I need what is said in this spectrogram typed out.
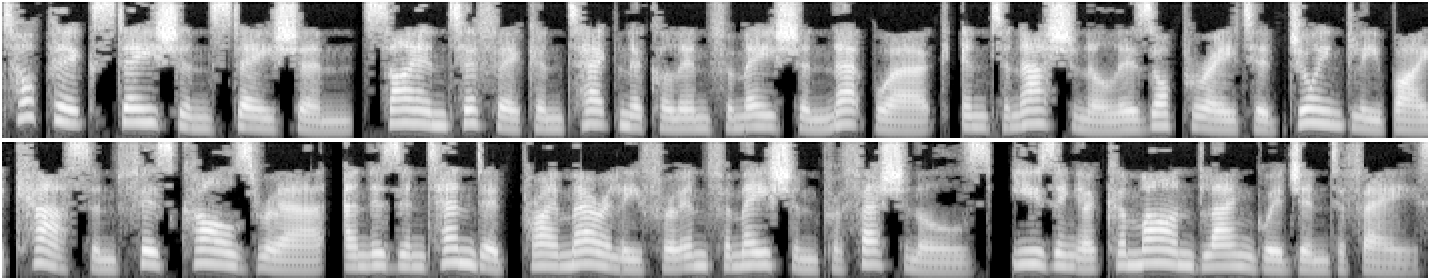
Topic Station Station Scientific and Technical Information Network International is operated jointly by CAS and FIZ Karlsruhe, and is intended primarily for information professionals, using a command language interface.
